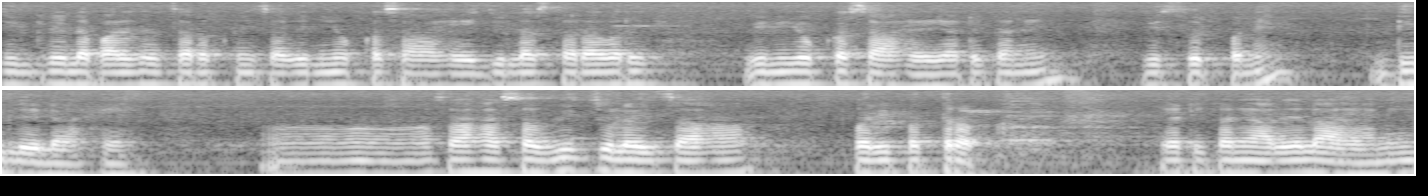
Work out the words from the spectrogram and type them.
जिंकलेल्या पारितोषिकाचा रकमेचा विनियोग कसा आहे जिल्हा स्तरावरील विनियोग कसा आहे या ठिकाणी विस्तृतपणे दिलेलं आहे. असा हा सव्वीस जुलैचा हा परिपत्रक या ठिकाणी आलेला आहे आणि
